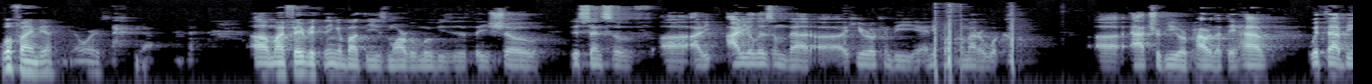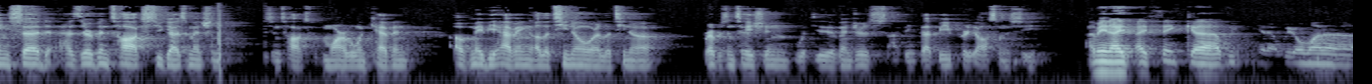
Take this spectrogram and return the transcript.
We'll find you. No worries. Uh, my favorite thing about these Marvel movies is that they show this sense of uh, ide- idealism that uh, a hero can be anyone, no matter what uh, attribute or power that they have. With that being said, has there been talks? You guys mentioned in talks with Marvel and Kevin of maybe having a Latino or Latina representation with the Avengers. I think that'd be pretty awesome to see. I mean, I, I think uh, we you know we don't want to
